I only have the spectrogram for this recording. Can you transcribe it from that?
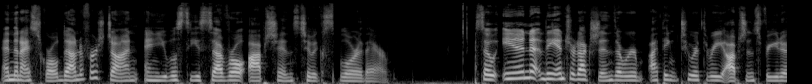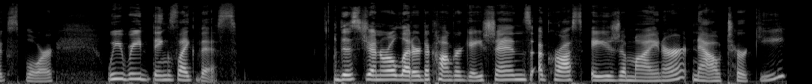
And then I scrolled down to First John and you will see several options to explore there. So, in the introductions, there were, I think, two or three options for you to explore. We read things like this This general letter to congregations across Asia Minor, now Turkey,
